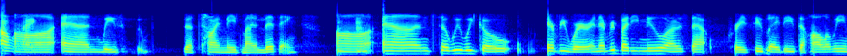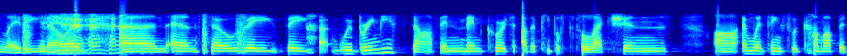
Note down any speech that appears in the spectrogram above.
Oh, right. Uh, and we've, that's how I made my living. Uh, Mm-hmm. and so we would go everywhere and everybody knew I was that crazy lady, the Halloween lady, you know, and, and, and so they, they uh, would bring me stuff and then of course other people's collections, uh, and when things would come up at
